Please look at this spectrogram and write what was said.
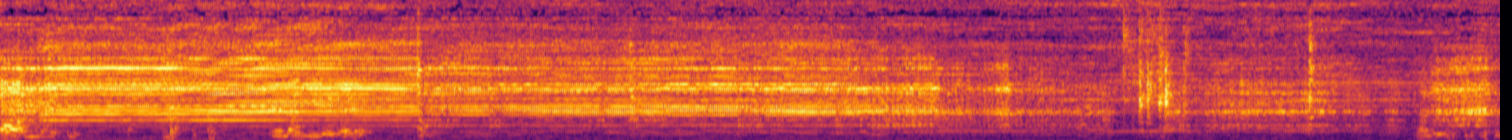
อ้อมเลยเอนั่นดีเลย นั่นเองที่ที่ที่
